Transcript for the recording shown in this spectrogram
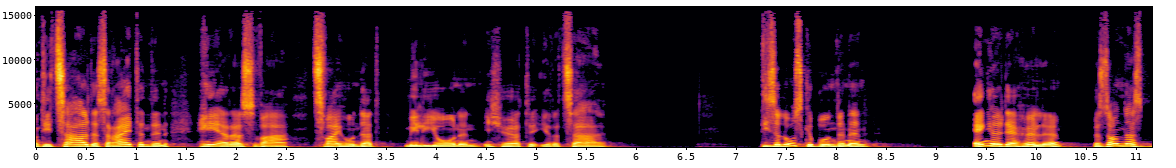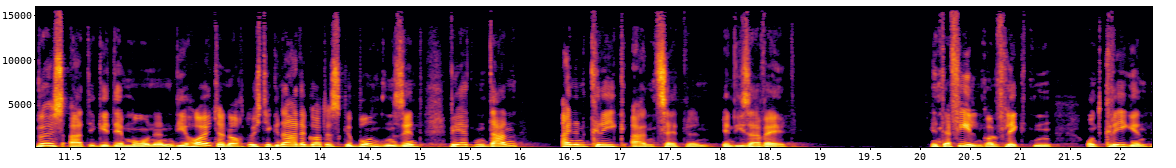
Und die Zahl des reitenden Heeres war 200 Millionen. Ich hörte ihre Zahl. Diese losgebundenen Engel der Hölle, besonders bösartige Dämonen, die heute noch durch die Gnade Gottes gebunden sind, werden dann einen Krieg anzetteln in dieser Welt. Hinter vielen Konflikten und Kriegen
